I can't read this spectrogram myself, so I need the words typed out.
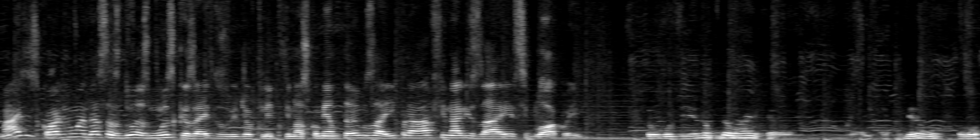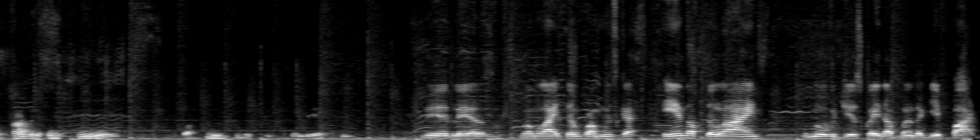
Mas escolhe uma dessas duas músicas aí dos videoclipes que nós comentamos aí pra finalizar esse bloco aí. Eu vou de End of the Line, cara. A primeira música que foi lançada, né, como single. Gosto muito desse começo. Beleza. Vamos lá então com a música End of the Line, o novo disco aí da banda Gepard.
